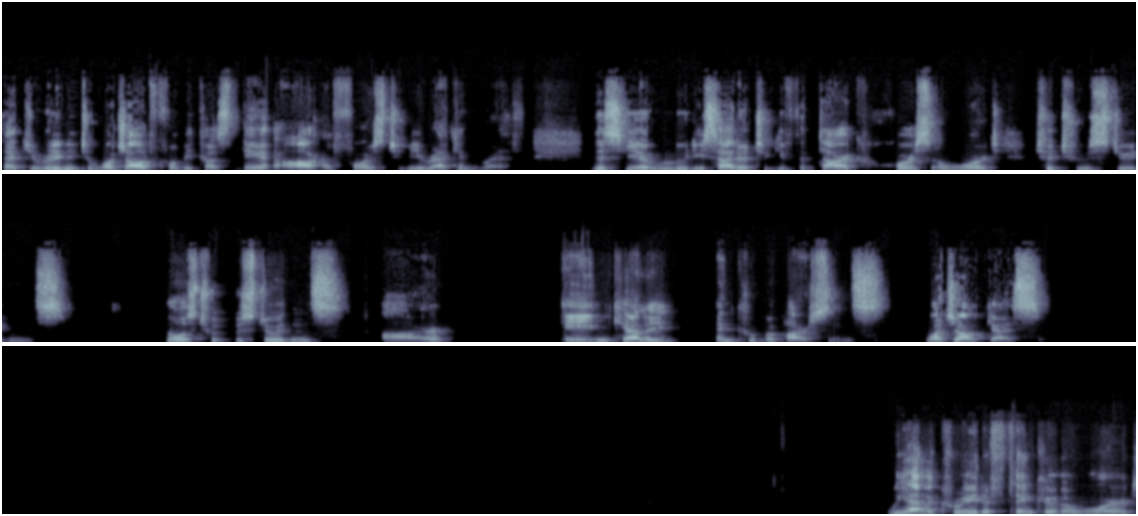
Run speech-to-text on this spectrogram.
that you really need to watch out for because they are a force to be reckoned with. This year, we decided to give the Dark Horse Award to two students. Those two students are Aiden Kelly and Cooper Parsons. Watch out, guys. We have a Creative Thinker Award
